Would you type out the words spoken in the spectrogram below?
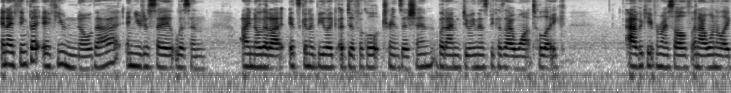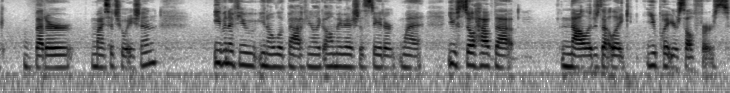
and i think that if you know that and you just say listen i know that I, it's going to be like a difficult transition but i'm doing this because i want to like advocate for myself and i want to like better my situation even if you, you know, look back and you're like, oh, maybe I should have stayed or went, you still have that knowledge that, like, you put yourself first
